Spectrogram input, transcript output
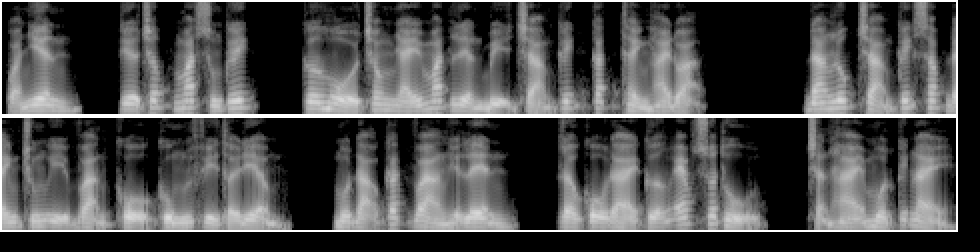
quả nhiên, tia chớp mắt xung kích, cơ hồ trong nháy mắt liền bị chạm kích cắt thành hai đoạn đang lúc chạm kích sắp đánh trúng ỷ vạn cổ cùng vì thời điểm, một đạo cắt vàng hiện lên, dầu cổ đài cưỡng ép xuất thủ, chặn hái một kích này.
